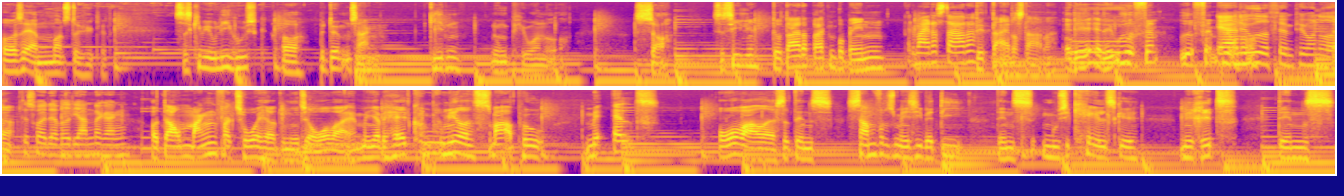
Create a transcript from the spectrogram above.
også er monsterhyggeligt, så skal vi jo lige huske at bedømme sangen. Giv den nogle pebernødder. Så, Cecilie, det var dig, der bragte den på banen. Er det mig, der starter? Det er dig, der starter. Er det, er det ud af fem? Ud af fem ja, det er ud af fem pebernødder. Ja. Det tror jeg, det har været de andre gange. Og der er jo mange faktorer her, du er nødt til at overveje. Men jeg vil have et komprimeret svar på, med alt overvejet, altså dens samfundsmæssige værdi, dens musikalske merit, dens...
